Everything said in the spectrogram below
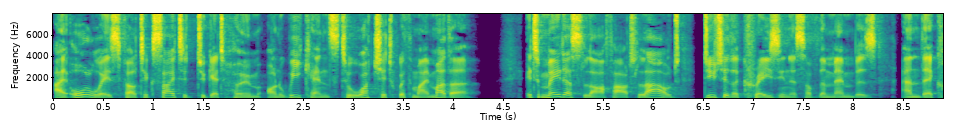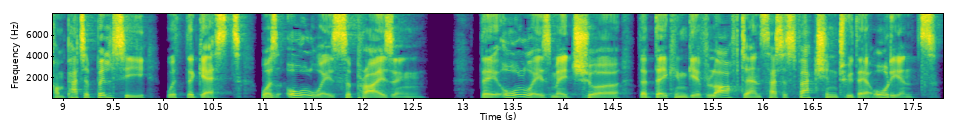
I always felt excited to get home on weekends to watch it with my mother. It made us laugh out loud due to the craziness of the members, and their compatibility with the guests was always surprising. They always made sure that they can give laughter and satisfaction to their audience.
